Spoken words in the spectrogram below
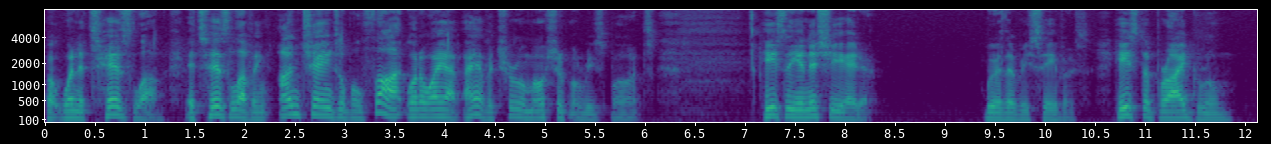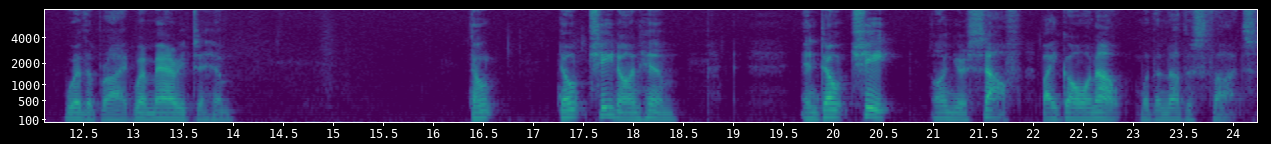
But when it's His love, it's His loving, unchangeable thought, what do I have? I have a true emotional response. He's the initiator. We're the receivers. He's the bridegroom. We're the bride. We're married to him. Don't, don't cheat on him. And don't cheat on yourself by going out with another's thoughts.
